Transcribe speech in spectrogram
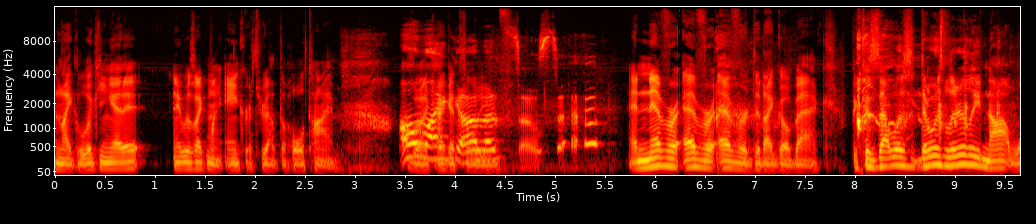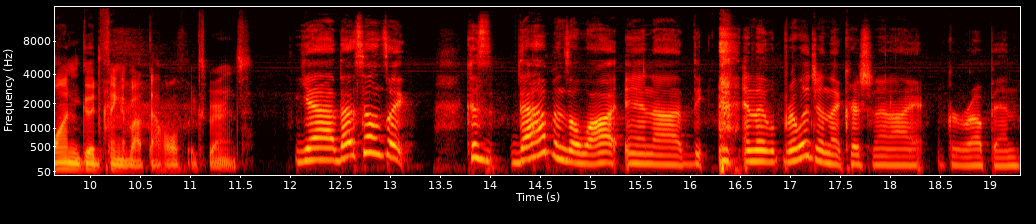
and like looking at it, and it was like my anchor throughout the whole time. oh Like, my god, that's so sad. And never, ever, ever did I go back because that was there was literally not one good thing about that whole experience. Yeah, that sounds like because that happens a lot in uh, the in the religion that Christian and I grew up in.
